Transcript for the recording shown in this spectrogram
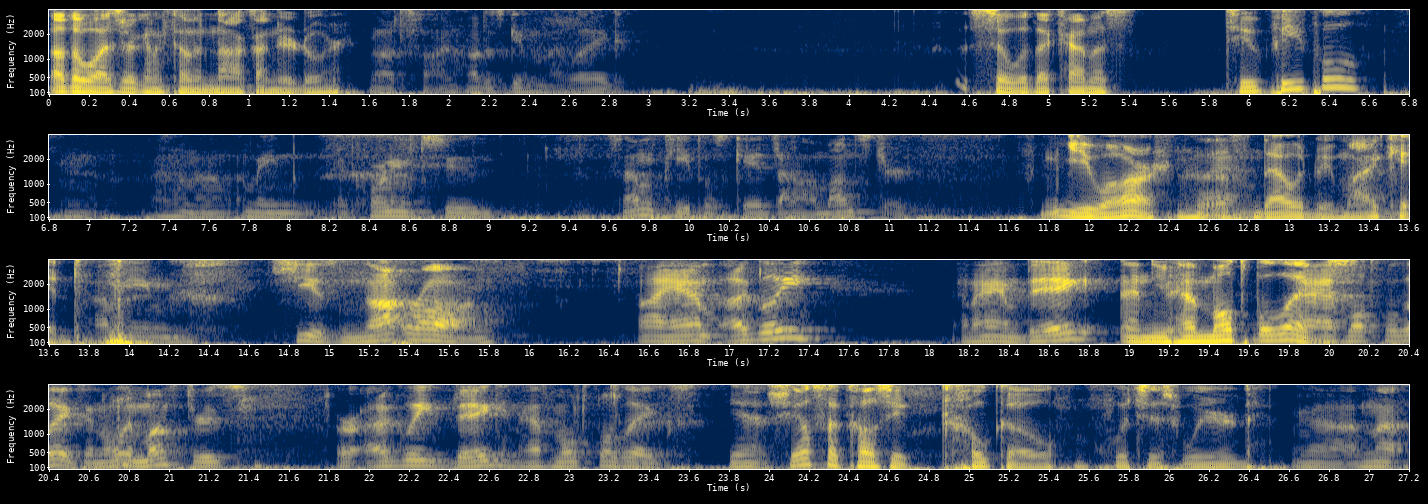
Otherwise, they're going to come and knock on your door. well, that's fine. I'll just give him my leg. So would that count as two people? I don't know. I mean, according to some people's kids, I'm a monster. You are. Um, that would be my kid. I mean, she is not wrong. I am ugly, and I am big. And you have multiple legs. I have multiple legs, and only monsters are ugly, big, and have multiple legs. Yeah, she also calls you Coco, which is weird. Yeah, I'm not.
